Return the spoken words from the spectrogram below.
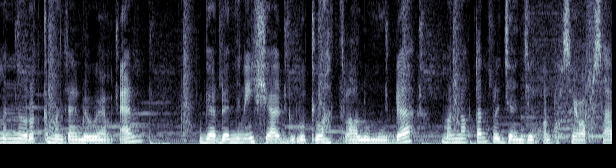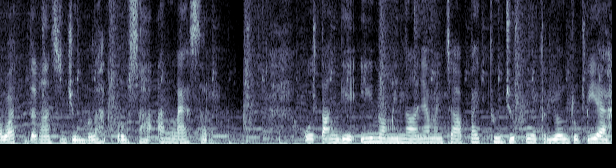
Menurut Kementerian BUMN, Garuda Indonesia dulu telah terlalu mudah menekan perjanjian kontrak sewa pesawat dengan sejumlah perusahaan laser. Utang GI nominalnya mencapai 70 triliun rupiah.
